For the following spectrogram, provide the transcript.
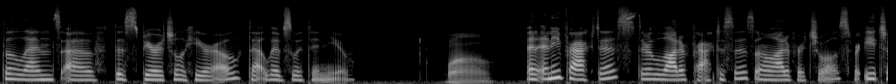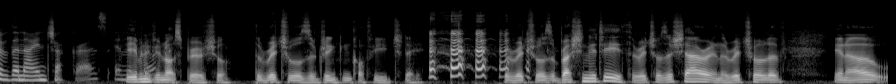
the lens of the spiritual hero that lives within you. wow And any practice, there are a lot of practices and a lot of rituals for each of the nine chakras. In the even if you're not spiritual the rituals of drinking coffee each day the rituals of brushing your teeth the rituals of showering the ritual of you know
